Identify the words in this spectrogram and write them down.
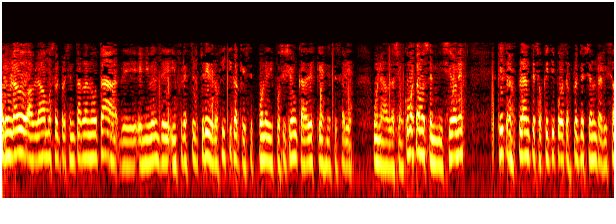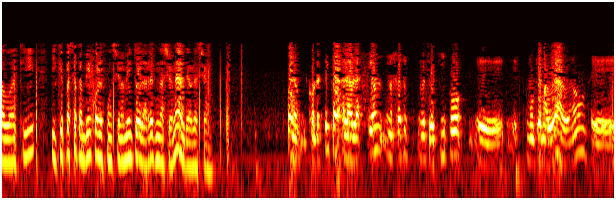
Por un lado, hablábamos al presentar la nota del nivel de infraestructura y de logística que se pone a disposición cada vez que es necesaria una ablación. ¿Cómo estamos en Misiones? ¿Qué trasplantes o qué tipo de trasplantes se han realizado aquí? ¿Y qué pasa también con el funcionamiento de la red nacional de ablación? Bueno, con respecto a la ablación, nosotros, nuestro equipo, eh, es como que ha madurado, ¿no? Eh,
